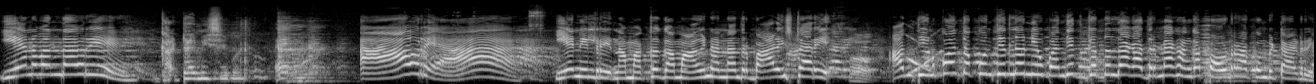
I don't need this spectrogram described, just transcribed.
ಏನು ಬಂದಾವ್ರಿ? ಗಡ್ಡ ಮೀಸಿ ಬಂದ ಆವ್ರ್ಯಾ ಏನಿಲ್ರಿ ನಮ್ಮ ಅಕ್ಕಗ ಮಾವಿನ ಹಣ್ಣು ಅಂದ್ರೆ ಭಾಳ ಇಷ್ಟ ರೀ. ಅದು ತಿನ್ಕೊಂತ ಕುಂತಿದ್ಲು ನೀವು ಬಂದಿದ್ ಗದ್ದಲ್ದಾಗ ಅದ್ರ ಮ್ಯಾಗ ಹಂಗ ಪೌಡರ್ ಹಾಕೊಂಡ್ಬಿಟ್ಟಾಳ್ರಿ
